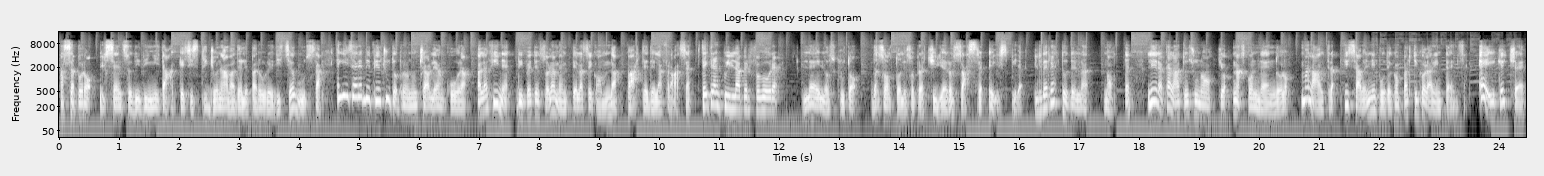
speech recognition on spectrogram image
Assaporò il senso di dignità che si sprigionava dalle parole di zia Augusta e gli sarebbe piaciuto pronunciarle ancora. Alla fine ripete solamente la seconda parte della frase. Stai tranquilla per favore. Lei lo scrutò da sotto le sopracciglia rossastre e ispide. Il berretto della notte le era calato su un occhio, nascondendolo, ma l'altra fissava il nipote con particolare intensa. Ehi, che c'è?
